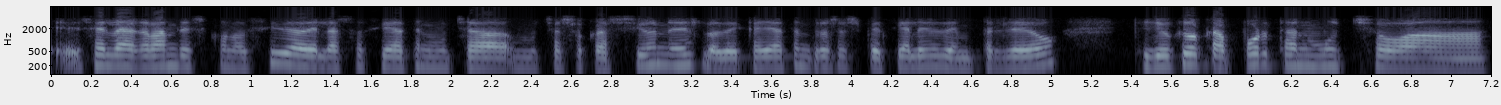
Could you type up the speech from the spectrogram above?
es la gran desconocida de la sociedad en muchas ocasiones, lo de que haya centros especiales de empleo, que yo creo que aportan mucho a,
